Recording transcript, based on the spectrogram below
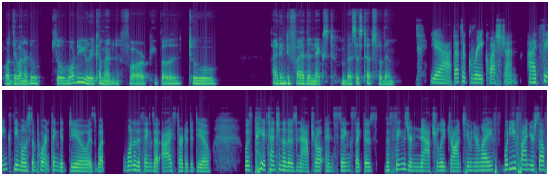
what they want to do, so what do you recommend for people to identify the next best steps for them? Yeah, that's a great question. I think the most important thing to do is what one of the things that I started to do was pay attention to those natural instincts, like those the things you're naturally drawn to in your life. What do you find yourself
